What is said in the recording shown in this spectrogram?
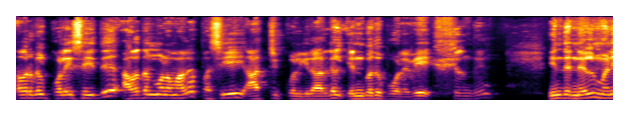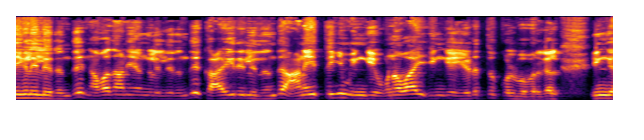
அவர்கள் கொலை செய்து அவதன் மூலமாக பசியை ஆற்றிக் கொள்கிறார்கள் என்பது போலவே. இருந்து இந்த நெல் மணிகளிலிருந்து நவதானியங்களிலிருந்து காய்கறிகளிலிருந்து அனைத்தையும் இங்கே உணவாய் இங்கே எடுத்துக்கொள்பவர்கள் இங்க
